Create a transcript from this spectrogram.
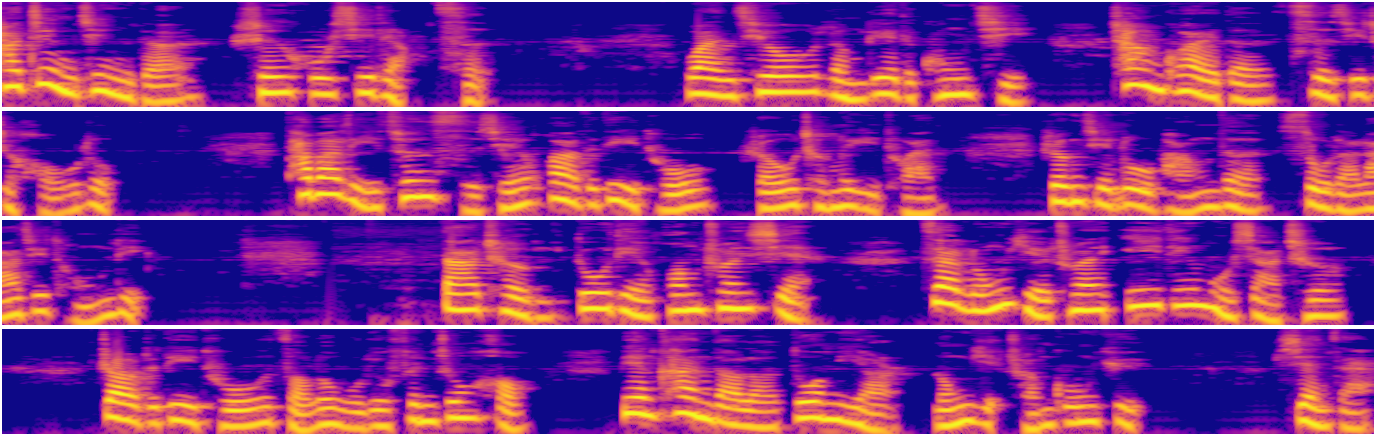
他静静地深呼吸两次，晚秋冷冽的空气畅快地刺激着喉咙。他把李村死前画的地图揉成了一团，扔进路旁的塑料垃圾桶里。搭乘都电荒川线，在龙野川伊丁木下车，照着地图走了五六分钟后，便看到了多米尔龙野川公寓。现在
